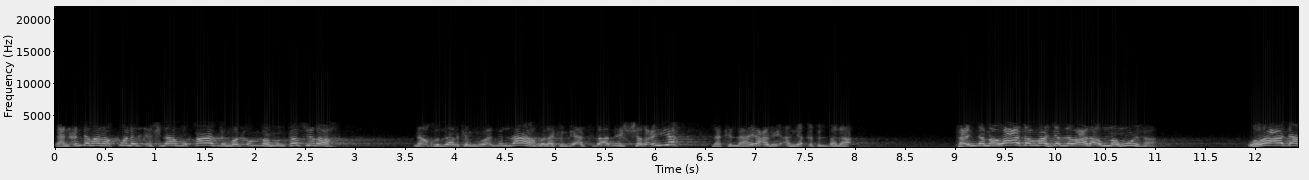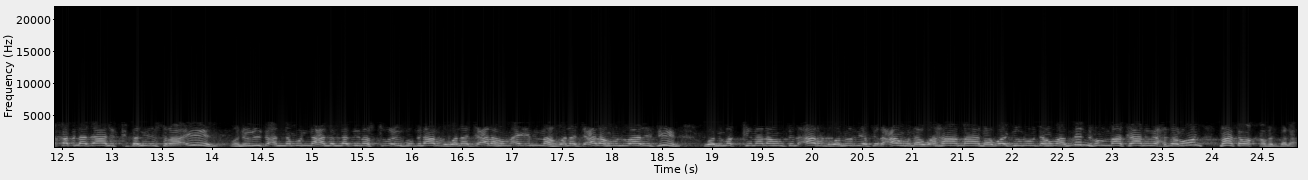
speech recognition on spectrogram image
يعني عندما نقول الإسلام قادم والأمة منتصرة نأخذ ذلك من وعد الله ولكن بأسبابه الشرعية لكن لا يعني أن يقف البلاء. فعندما وعد الله جل وعلا أم موسى ووعد قبل ذلك بني إسرائيل ونريد أن نمن على الذين استضعفوا في الأرض ونجعلهم أئمة ونجعلهم الوارثين ونمكن لهم في الأرض ونري فرعون وهامان وجنودهما منهم ما كانوا يحذرون ما توقف البلاء.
